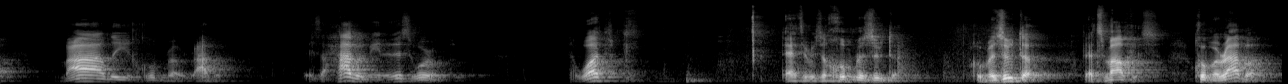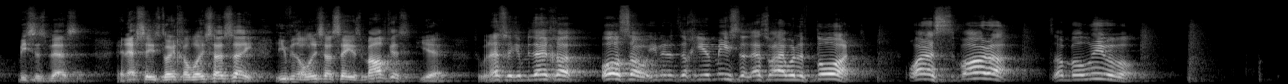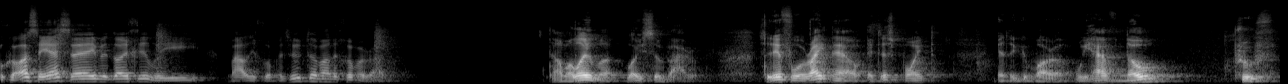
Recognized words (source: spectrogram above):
mali rabba. There's a havamin in this world. Now what? That there is a chumra zuta. Chumra zuta, that's Malchus. Chumra rabba, Mises Besin. An essay is doicha lois say, even though lois say is Malchus, yeah. So an essay can be doicha also, even if it's a misa, that's what I would have thought. What a svara! It's unbelievable. So therefore, right now, at this point in the Gemara, we have no proof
